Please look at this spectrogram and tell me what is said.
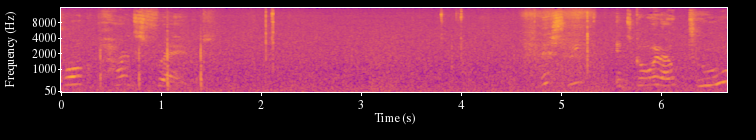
Frog Pants Friends. This week it's going out to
